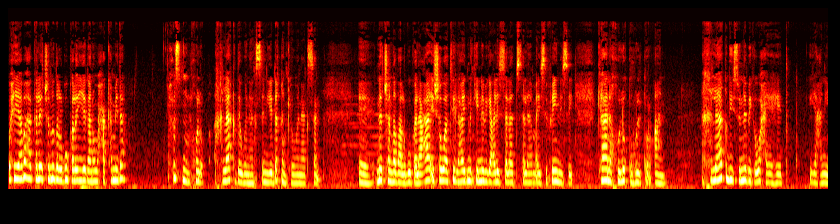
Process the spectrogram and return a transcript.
waxyaabaha kale jannada lagu galay iyagana waxaa ka mid a xusnu lkhuluq akhlaaqda wanaagsan iyo dhaqanka wanaagsan na jannada lagu gala caaisha waatii lahayd markii nabiga caleyh salaatu wasalaam ay safeynaysay kaana khuluquhu lqur-aan akhlaaqdiisu nabiga waxay ahayd yacni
